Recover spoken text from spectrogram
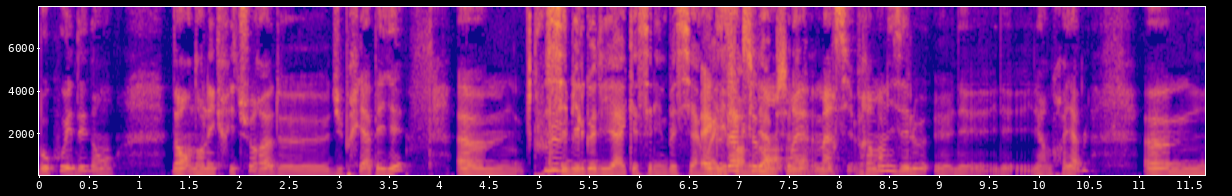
beaucoup aidé dans dans, l'écriture du prix à payer. Euh, plus... Sybille Godillac et Céline Bessière. Exactement, il est formidable, merci. Vraiment, lisez-le, euh, il est, il est, incroyable. Euh,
